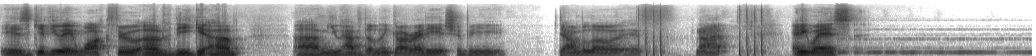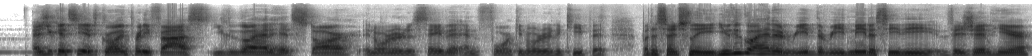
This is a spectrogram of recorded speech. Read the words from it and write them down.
is give you a walkthrough of the GitHub. Um, you have the link already. It should be down below. If not, anyways, as you can see, it's growing pretty fast. You can go ahead and hit star in order to save it and fork in order to keep it. But essentially, you can go ahead and read the README to see the vision here.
